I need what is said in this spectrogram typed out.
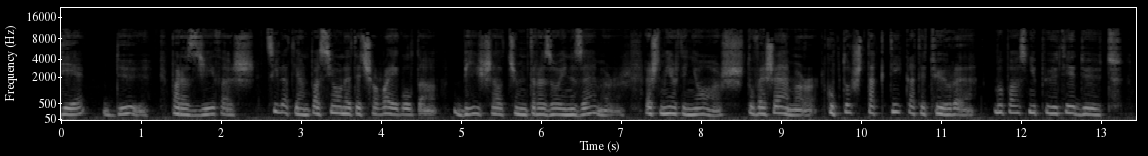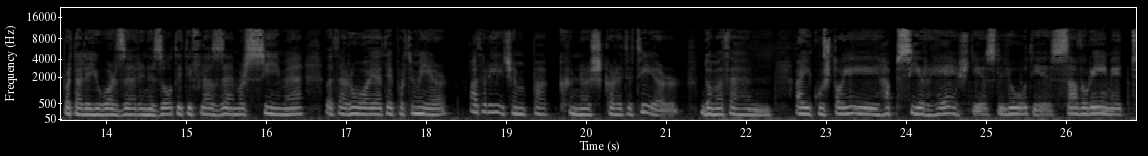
dje, dy, para së gjithash, cilat janë pasionet e çrregullta, Bishat që më trazojnë zemrën, është mirë t'i njohësh, t'u vësh emër, kuptosh taktikat e tyre. Më pas një pyetje e dytë, për ta lejuar zërin e Zotit t'i flasë zemrës sime dhe ta ruajë atë për të mirë. A tërhiqem pak në shkretëtirë, domethënë, a i kushtoj hapësirë heshtjes, lutjes, adhurimit,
